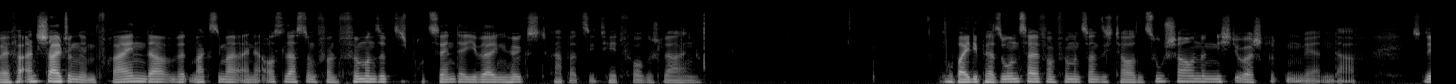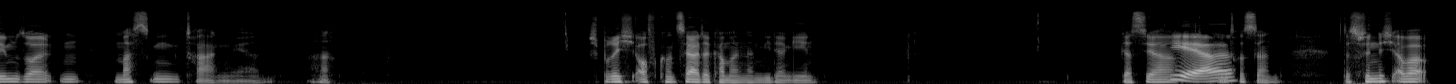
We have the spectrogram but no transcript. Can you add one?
Bei Veranstaltungen im Freien, da wird maximal eine Auslastung von 75% der jeweiligen Höchstkapazität vorgeschlagen. Wobei die Personenzahl von 25.000 Zuschauenden nicht überschritten werden darf. Zudem sollten Masken getragen werden. Aha. Sprich, auf Konzerte kann man dann wieder gehen. Das ist ja ja, interessant. Das finde ich aber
